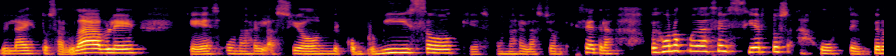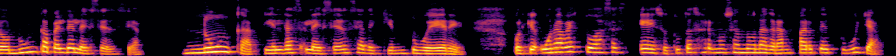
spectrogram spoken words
¿verdad? Esto saludable, que es una relación de compromiso, que es una relación, etcétera, pues uno puede hacer ciertos ajustes, pero nunca perder la esencia. Nunca pierdas la esencia de quién tú eres, porque una vez tú haces eso, tú estás renunciando a una gran parte tuya.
